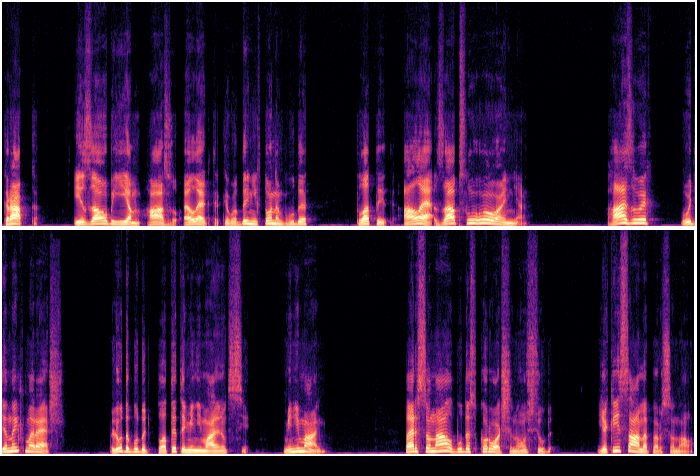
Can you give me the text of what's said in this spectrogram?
Крапка. І за об'єм газу, електрики, води ніхто не буде платити. Але за обслуговування газових водяних мереж, люди будуть платити мінімальну ціну. Мінімальну. Персонал буде скорочено усюди. Який саме персонал?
